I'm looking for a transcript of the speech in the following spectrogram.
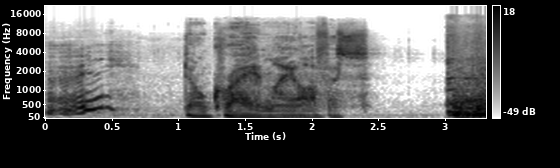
Really? Don't cry in my office. Thank you.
